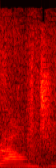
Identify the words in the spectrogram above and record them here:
ground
